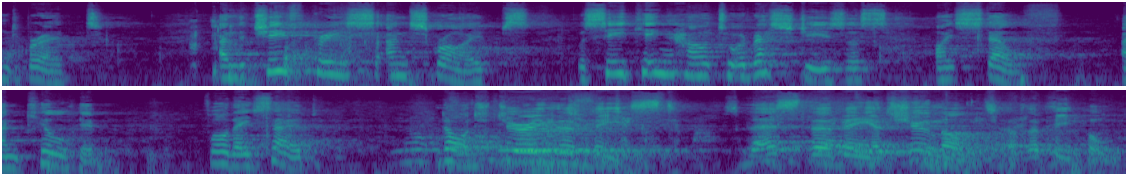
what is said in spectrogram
and bread. And the chief priests and scribes were seeking how to arrest Jesus by stealth and kill him. For they said, Not during the feast, lest there be a tumult of the people.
